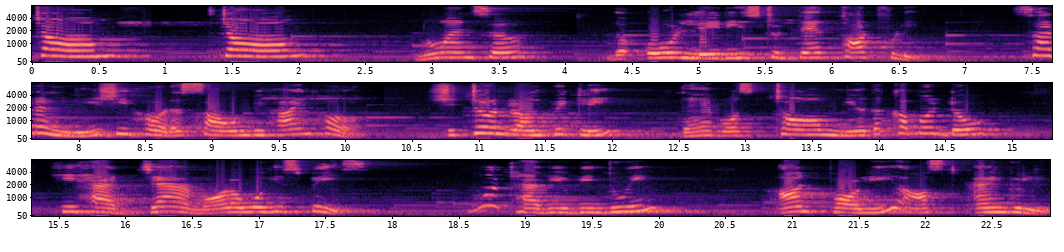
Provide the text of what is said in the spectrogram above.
Tom! Tom! No answer. The old lady stood there thoughtfully. Suddenly, she heard a sound behind her. She turned round quickly. There was Tom near the cupboard door. He had jam all over his face. What have you been doing? Aunt Polly asked angrily.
